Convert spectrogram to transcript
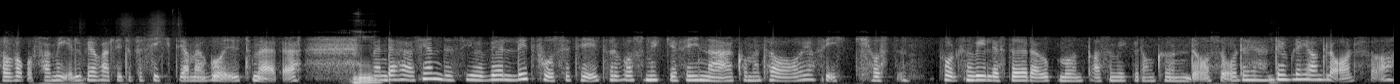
för vår familj. Vi har varit lite försiktiga med att gå ut med det. Mm. Men det här kändes ju väldigt positivt för det var så mycket fina kommentarer jag fick folk som ville stödja och uppmuntra så mycket de kunde och så. Det, det blev jag glad för.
